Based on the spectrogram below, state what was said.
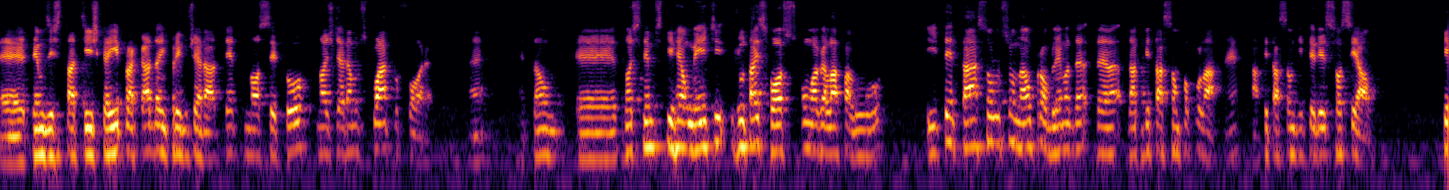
É, temos estatística aí para cada emprego gerado dentro do nosso setor, nós geramos quatro fora. Né? Então, é, nós temos que realmente juntar esforços, como o Avelar falou, e tentar solucionar o problema da, da, da habitação popular, né? a habitação de interesse social. E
